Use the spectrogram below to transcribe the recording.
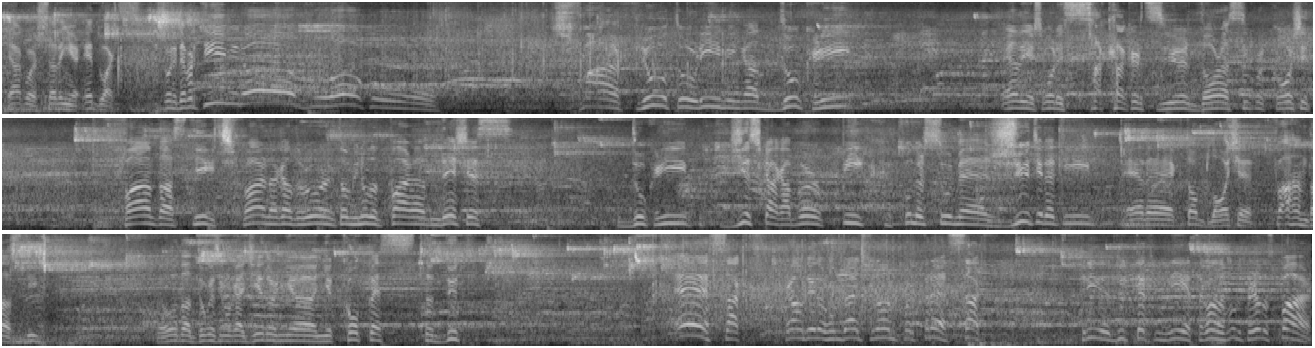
Ja ku është edhe njëherë Edwards. Shikoni depërtimin, o blloku. Çfarë fluturimi nga Dukri. Edhe njëherë shikoni sa ka kërcyer dora sipër koshit. Fantastik, çfarë na ka dhuruar në këto minutat e para të ndeshjes. Dukri gjithçka ka bërë pikë kundërsulme zhytjet e tij edhe këto blloqe fantastike. Teuta duket sikur ka gjetur një një kopes të dytë. E saktë. Krahun tjetër Hundal qëllon për 3 saktë. 32-18 sekondat e fundit të periodës së parë.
